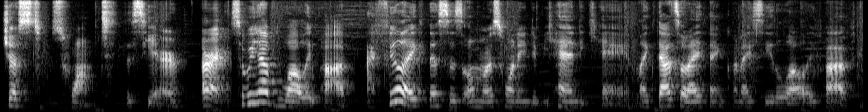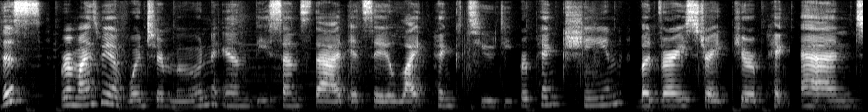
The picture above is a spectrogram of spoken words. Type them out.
just swamped this year. All right, so we have Lollipop. I feel like this is almost wanting to be candy cane. Like that's what I think when I see the Lollipop. This Reminds me of Winter Moon in the sense that it's a light pink to deeper pink sheen, but very straight, pure pink. And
